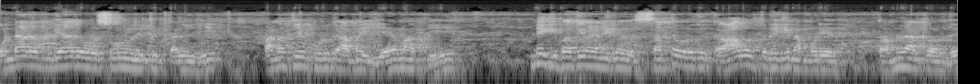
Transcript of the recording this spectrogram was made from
கொண்டாட முடியாத ஒரு சூழ்நிலைக்கு தள்ளி பணத்தையும் கொடுக்காம ஏமாற்றி இன்னைக்கு பார்த்தீங்கன்னா இன்றைக்கி சட்ட ஒழுங்கு காவல்துறைக்கு நம்முடைய தமிழ்நாட்டில் வந்து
